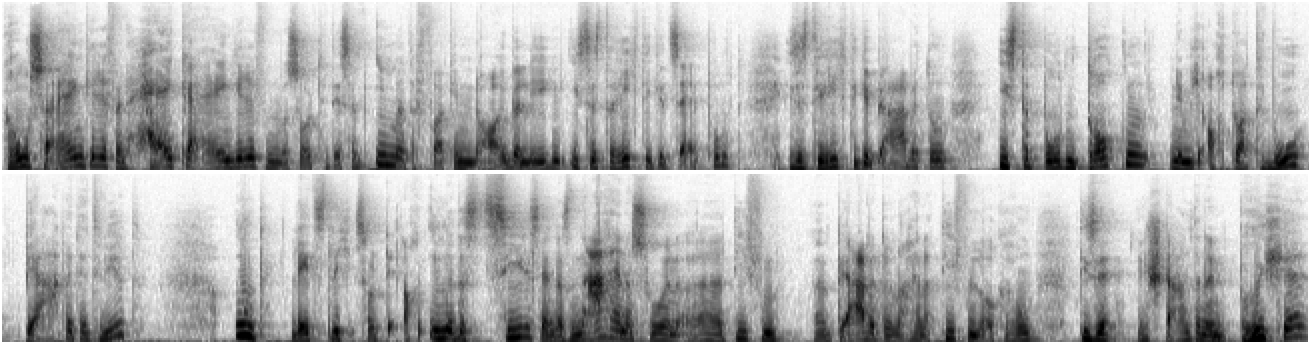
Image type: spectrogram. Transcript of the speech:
großer Eingriff, ein heikler Eingriff und man sollte deshalb immer davor genau überlegen, ist es der richtige Zeitpunkt, ist es die richtige Bearbeitung, ist der Boden trocken, nämlich auch dort, wo bearbeitet wird. Und letztlich sollte auch immer das Ziel sein, dass nach einer so einer äh, tiefen äh, Bearbeitung, nach einer tiefen Lockerung, diese entstandenen Brüche,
